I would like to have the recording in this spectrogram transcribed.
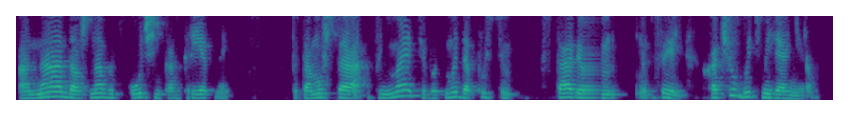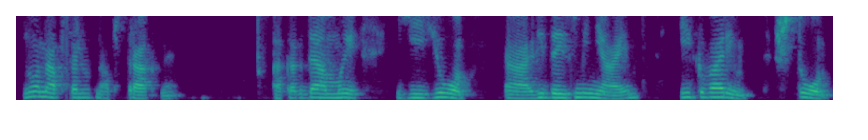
она должна быть очень конкретной. Потому что, понимаете, вот мы, допустим, ставим цель «хочу быть миллионером», но она абсолютно абстрактная. А когда мы ее а, видоизменяем и говорим, что,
